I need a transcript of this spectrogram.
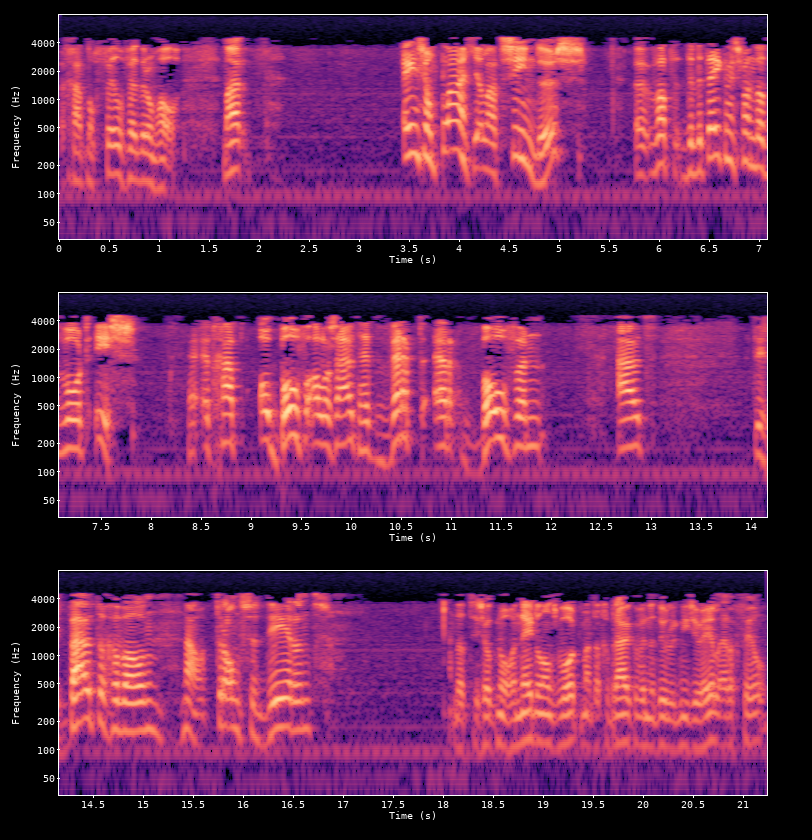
gaat nog veel verder omhoog. Maar één zo'n plaatje laat zien dus uh, wat de betekenis van dat woord is. Het gaat boven alles uit, het werpt er boven uit. Het is buitengewoon, nou, transcenderend. Dat is ook nog een Nederlands woord, maar dat gebruiken we natuurlijk niet zo heel erg veel.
